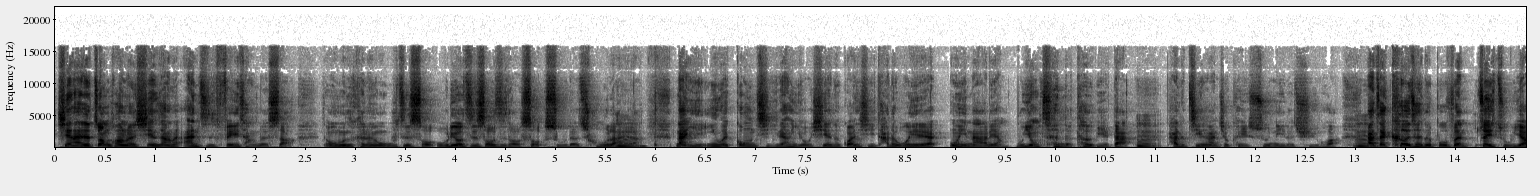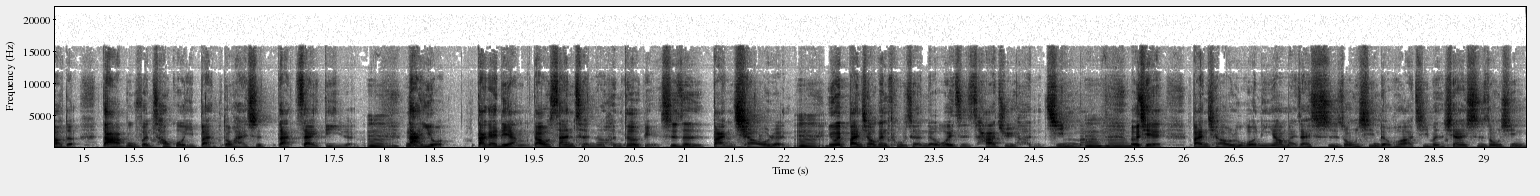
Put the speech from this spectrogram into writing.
现在的状况呢，线上的案子非常的少。我们可能五只手、五六只手指头数数得出来了。嗯、那也因为供给量有限的关系，它的位量、位纳量不用撑的特别大，嗯，它的建案就可以顺利的去化。嗯、那在课程的部分，最主要的大部分超过一半都还是在在地人，嗯，那有。大概两到三成呢，很特别，是这板桥人，嗯，因为板桥跟土城的位置差距很近嘛，嗯哼，而且板桥如果你要买在市中心的话，基本现在市中心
